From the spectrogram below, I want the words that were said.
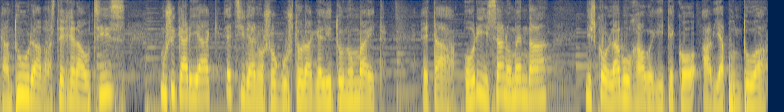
Kantura baztegera utziz, musikariak ez ziren oso gustora gelitu nunbait, eta hori izan omen da, disko labu jau egiteko abia puntua.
